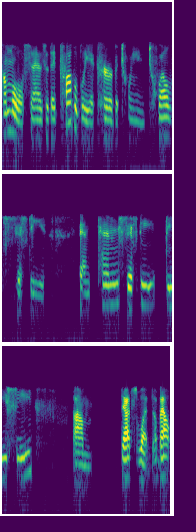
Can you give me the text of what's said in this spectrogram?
Hummel says that they probably occur between 1250 and 1050 BC. Um, that's what about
